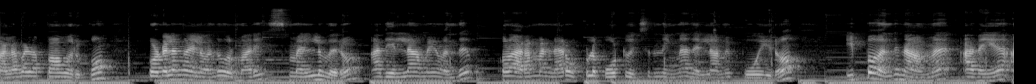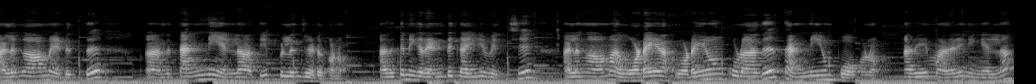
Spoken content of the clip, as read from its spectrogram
வளவளப்பாகவும் இருக்கும். புடலங்காயில் வந்து ஒரு மாதிரி ஸ்மெல் வரும். அது எல்லாமே வந்து ஒரு அரை மணி நேரம் உப்பில் போட்டு வச்சுருந்திங்கன்னா அது எல்லாமே போயிடும் இப்போ வந்து நாம் அதைய அழுகாமல் எடுத்து அந்த தண்ணி எல்லாத்தையும் பிழிஞ்சு எடுக்கணும் அதுக்கு நீங்கள் ரெண்டு கையை வச்சு அழுங்காமல் உடைய உடையவும் கூடாது தண்ணியும் போகணும். அதே மாதிரி நீங்கள் எல்லாம்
